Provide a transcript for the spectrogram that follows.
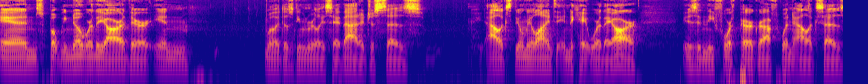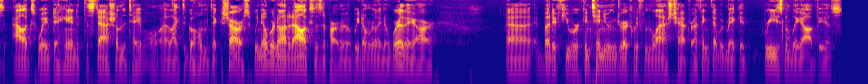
And but we know where they are. They're in well, it doesn't even really say that. It just says Alex the only line to indicate where they are is in the fourth paragraph when Alex says, Alex waved a hand at the stash on the table. I like to go home and take a shower. So we know we're not at Alex's apartment, but we don't really know where they are. Uh, but if you were continuing directly from the last chapter, I think that would make it reasonably obvious.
